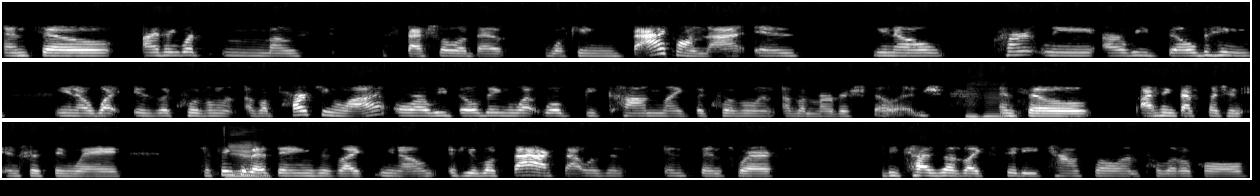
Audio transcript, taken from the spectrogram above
And so I think what's most special about looking back on that is, you know, currently are we building you know, what is the equivalent of a parking lot, or are we building what will become like the equivalent of a Mirvish village? Mhm. And so I think that's such an interesting way to think Yeah. about things is like, you know, if you look back, that was an instance where because of like city council and political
